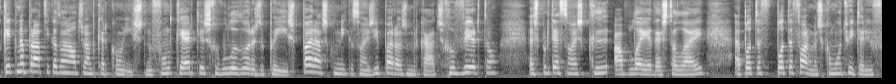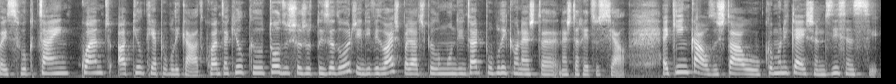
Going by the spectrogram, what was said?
O que é que na prática Donald Trump quer com isto? No fundo, quer que as reguladoras do país para as comunicações e para os mercados revertam as proteções que, à boleia desta lei, a plataformas como o Twitter e o Facebook têm quanto àquilo que é publicado, quanto àquilo que todos os seus utilizadores individuais espalhados pelo mundo inteiro publicam nesta, nesta rede social. Aqui em causa está o Communications Decency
